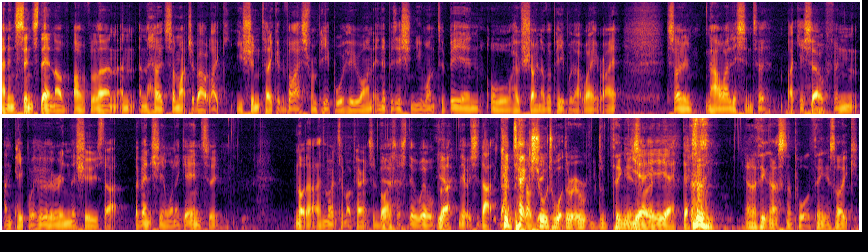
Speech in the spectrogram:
and then since then, I've, I've learned and, and heard so much about like you shouldn't take advice from people who aren't in a position you want to be in or have shown other people that way, right? So now I listen to like yourself and, and people who are in the shoes that eventually I want to get into. Not that I won't take my parents' advice, Yeah. I still will, but Yeah. it was that, that Contextual subject. to what the, the thing is. Yeah, right? yeah, yeah, definitely. And I think that's an important thing. It's like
